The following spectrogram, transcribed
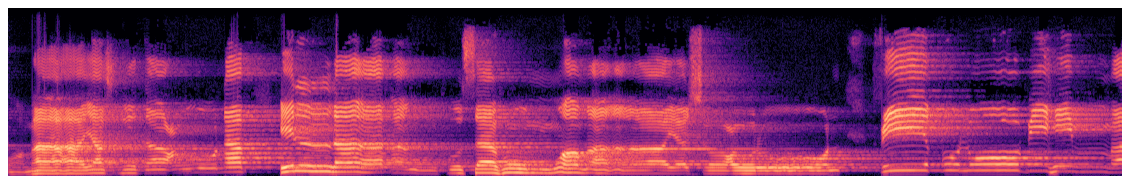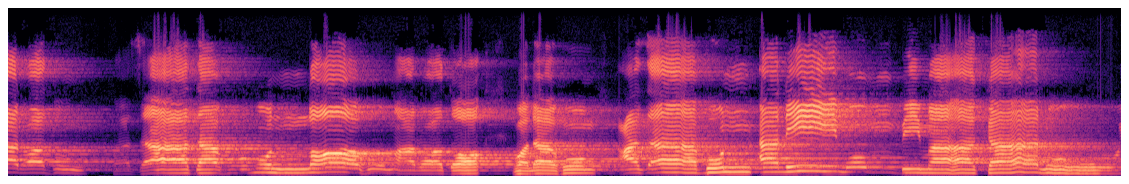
وما يخدعون إلا أنفسهم وما يشعرون في قلوبهم مرض فزادهم الله مرضا ولهم عذاب أليم بما كانوا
